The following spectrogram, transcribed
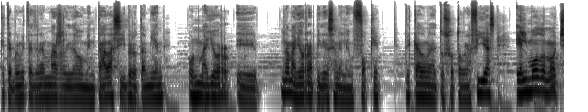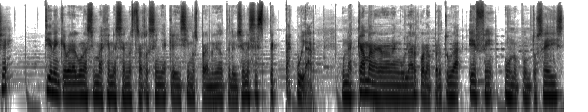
que te permite tener más realidad aumentada, sí, pero también eh, una mayor rapidez en el enfoque de cada una de tus fotografías. El modo noche, tienen que ver algunas imágenes en nuestra reseña que hicimos para Milenio Televisión, es espectacular. Una cámara gran angular con apertura f1.6,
